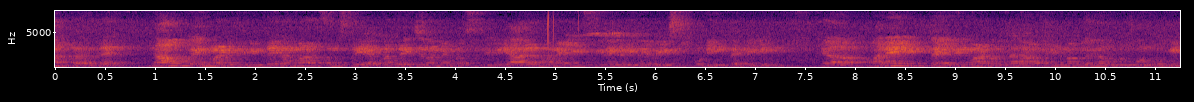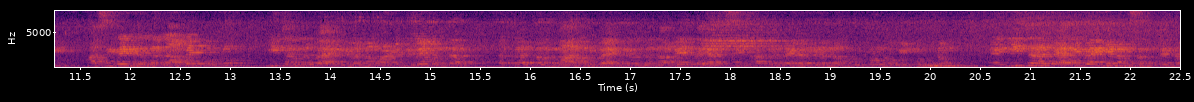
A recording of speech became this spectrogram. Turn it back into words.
ಅಂತ ಅಂದ್ರೆ ನಾವು ಏನ್ ಮಾಡಿದೀವಿ ಅಂದ್ರೆ ನಮ್ಮ ಸಂಸ್ಥೆ ಎಪ್ಪತ್ತೈದು ಜನ ಮೆಂಬರ್ಸ್ ಇದ್ದೀವಿ ಯಾರ್ಯಾರ ಮನೆಯಲ್ಲಿ ಸೀರೆಗಳಿದೆ ವೇಸ್ಟ್ ಕೊಡಿ ಅಂತ ಹೇಳಿ ಆ, ಮನೆಯಲ್ಲಿ ಟೈಲರಿಂಗ್ ಮಾಡುವಂತಹ ಹೆಣ್ಮಕ್ಳನ್ನ ಹುಡುಕೊಂಡು ಹೋಗಿ ಆ ಸೀರೆಗಳನ್ನ ನಾವೇ ಕೊಟ್ಟು ಈ ತರದ ಬ್ಯಾಗ್ಗಳನ್ನ ಮಾಡಿದ್ದೇವೆ. ಒಂದು ಹತ್ರ ಹತ್ರ ಒಂದು ನಾನೂರು ಬ್ಯಾಗ್ಗಳನ್ನ ನಾವೇ ತಯಾರಿಸಿ ಅದರ ಟೈಲರ್ಗಳನ್ನ ಹುಡ್ಕೊಂಡು ಹೋಗಿ ಕೊಟ್ಟು ಈ ತರ ಕ್ಯಾರಿ ಬ್ಯಾಗೆ ನಮ್ಮ ಸಂಸ್ಥೆಯಿಂದ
